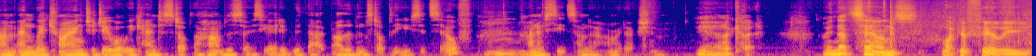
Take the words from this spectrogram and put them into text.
Um, and we're trying to do what we can to stop the harms associated with that rather than stop the use itself, Mm. kind of sits under harm reduction. Yeah, okay. I mean, that sounds like a fairly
